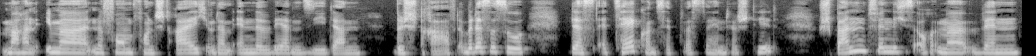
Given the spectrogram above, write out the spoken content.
machen immer eine Form von Streich und am Ende werden sie dann bestraft. Aber das ist so das Erzählkonzept, was dahinter steht. Spannend finde ich es auch immer, wenn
